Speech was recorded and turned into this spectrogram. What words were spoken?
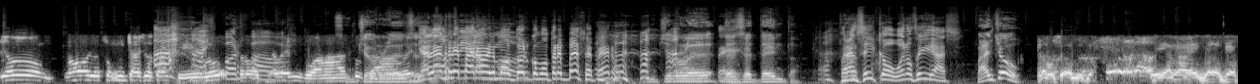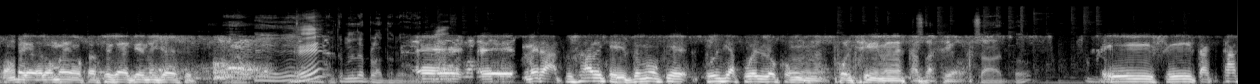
Yo, no, yo soy un muchacho tranquilo, por pero que favor. averiguar, tú sabes. Ya le han reparado el motor como tres veces, perro. Un Chevrolet del 70. Francisco, buenos días. Pancho. Dígame a ver, ¿qué es lo que es familia de los míos? Francisco de aquí en New Jersey. ¿Eh? Eh, eh, mira, tú sabes que yo tengo que, estoy de acuerdo con Porcino en esta ocasión. Exacto. Sí, sí, taca,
